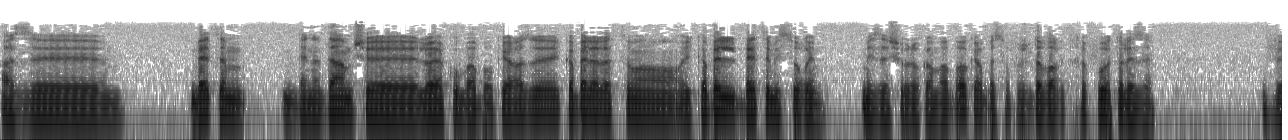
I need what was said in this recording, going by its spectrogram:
אז אה, בעצם בן אדם שלא יקום בבוקר, אז הוא יקבל על עצמו, יקבל בעצם איסורים מזה שהוא לא קם בבוקר, בסופו של דבר ידחפו אותו לזה. ו...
